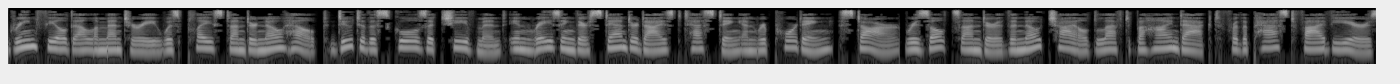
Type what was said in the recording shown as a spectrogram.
Greenfield Elementary was placed under no help due to the school's achievement in raising their standardized testing and reporting STAR results under the No Child Left Behind Act for the past five years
